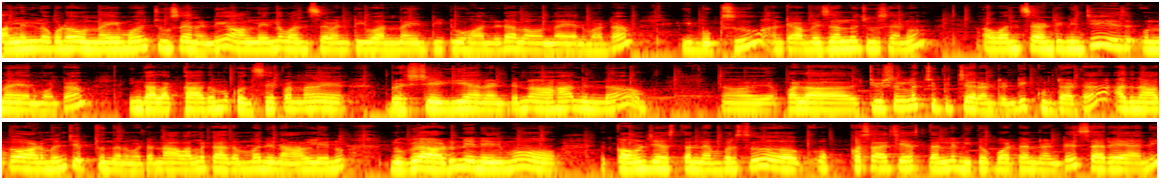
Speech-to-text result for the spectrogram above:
ఆన్లైన్లో కూడా ఉన్నాయేమో అని చూశానండి. ఆన్లైన్లో one seventy one ninety two hundred అలా ఉన్నాయన్నమాట ఈ బుక్స్. అంటే అమెజాన్లో చూశాను. వన్ సెవెంటీ నుంచి ఉన్నాయన్నమాట. ఇంకా అలా కాదమ్మా కొద్దిసేపు అన్నా బ్రష్ చెయ్యి అని అంటే ఆహా నిన్న వాళ్ళ ట్యూషన్లో చూపించారంటండి కుంటాట. అది నాతో ఆడమని చెప్తుందనమాట నా వల్ల కాదమ్మా నేను ఆడలేను. నువ్వే ఆడు నేనేమో కౌంట్ చేస్తాను నెంబర్స్ ఒక్కసారి చేస్తానులే నీతో పాటు అని అంటే సరే అని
